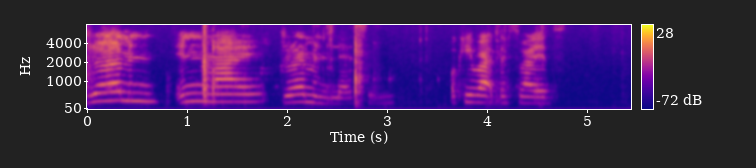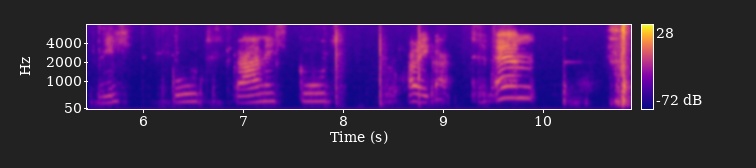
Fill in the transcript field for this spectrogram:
German in my German lesson. Okay, warte, das war jetzt nicht gut, gar nicht gut. Aber egal. Ähm,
